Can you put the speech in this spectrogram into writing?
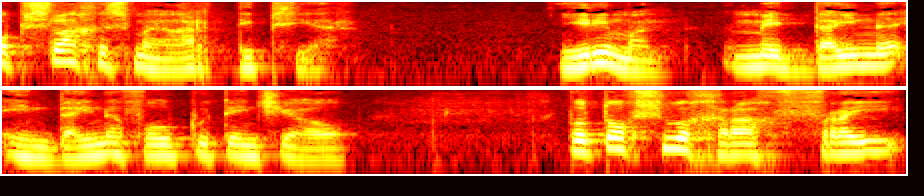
Opslag is my hart diep seer. Hierdie man met duine en duine vol potensiaal wil tog so graag vry,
